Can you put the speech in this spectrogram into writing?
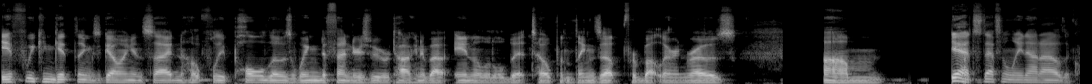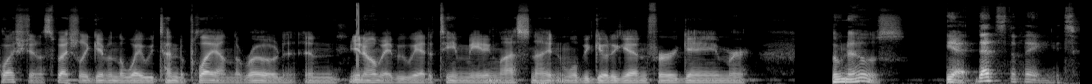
if we can get things going inside and hopefully pull those wing defenders we were talking about in a little bit to open things up for Butler and Rose, um, yeah, it's definitely not out of the question, especially given the way we tend to play on the road. And you know, maybe we had a team meeting last night and we'll be good again for a game or. Who knows? Yeah, that's the thing. It's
